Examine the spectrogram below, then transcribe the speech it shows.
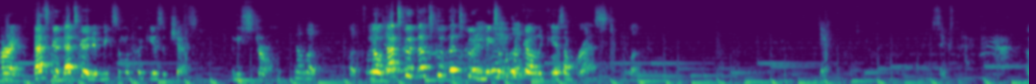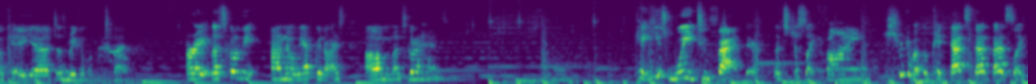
All right, that's good. That's good. It makes him look like he has a chest and he's strong. No, look, look. No, that's good. That's good. That's good. It Wait, makes him wait, look look, like, like he has a breast. Look. There. Six pack. Okay, yeah, it does make him look tough. All right, let's go to the. Uh, know we have good eyes. Um, let's go to hands. Okay, he's way too fat there. That's just like Fine. just think about. Okay, that's that. That's like.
